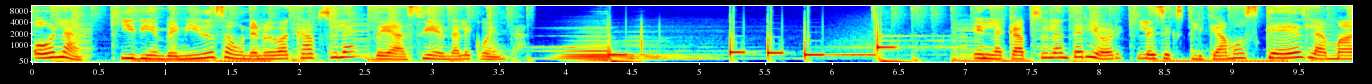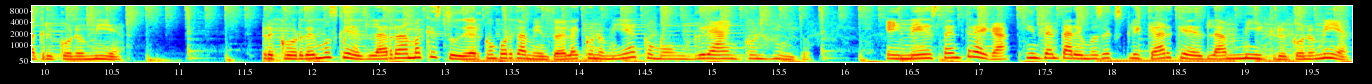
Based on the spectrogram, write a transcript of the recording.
Hola y bienvenidos a una nueva cápsula de Hacienda le cuenta. En la cápsula anterior les explicamos qué es la macroeconomía. Recordemos que es la rama que estudia el comportamiento de la economía como un gran conjunto. En esta entrega intentaremos explicar qué es la microeconomía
